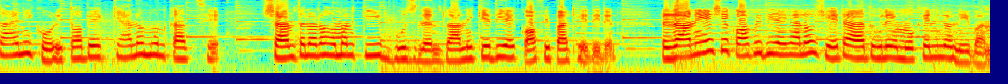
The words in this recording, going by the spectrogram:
চাইনি করি তবে কেন মন কাঁদছে? শান্তনা রহমান কি বুঝলেন? রানীকে দিয়ে কফি পাঠিয়ে দিলেন। রানী এসে কফি দিয়ে গেল, সেটা তুলে মুখে নিল নিবান।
